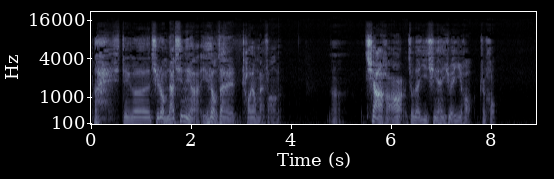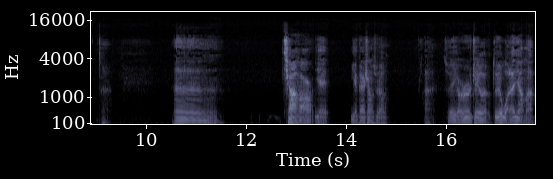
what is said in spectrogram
哎，这个其实我们家亲戚啊也有在朝阳买房的，啊，恰好就在一七年一月一号之后，嗯，恰好也也该上学了，啊，所以有时候这个对于我来讲吧，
